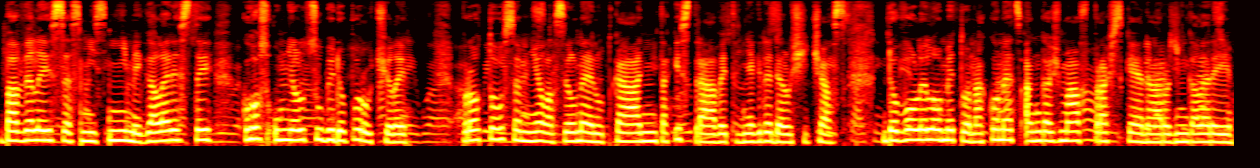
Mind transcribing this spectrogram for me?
Bavili se s místními galeristy, koho z umělců by doporučili. Proto jsem měla silné nutkání taky strávit někde delší čas. Dovolilo mi to nakonec angažmá v Pražské národní galerii.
